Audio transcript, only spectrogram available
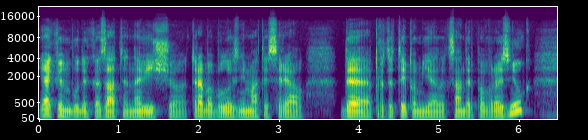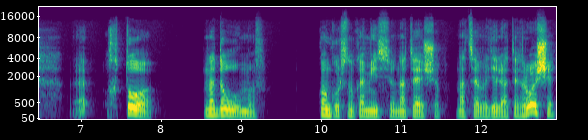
як він буде казати, навіщо треба було знімати серіал, де прототипом є Олександр Поворознюк, Е, хто надоумив конкурсну комісію на те, щоб на це виділяти гроші,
